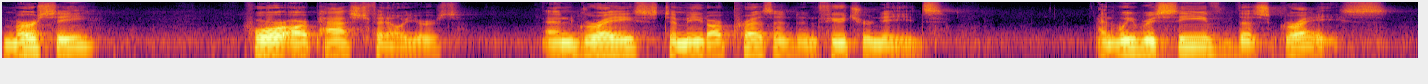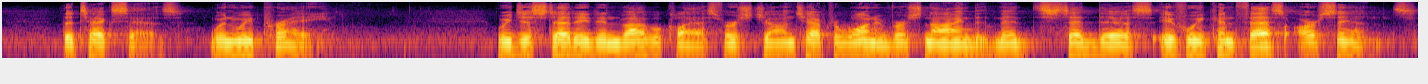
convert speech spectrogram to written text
Mercy for our past failures, and grace to meet our present and future needs. And we receive this grace, the text says, when we pray we just studied in Bible class, 1 John chapter 1 and verse 9, that said this If we confess our sins,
